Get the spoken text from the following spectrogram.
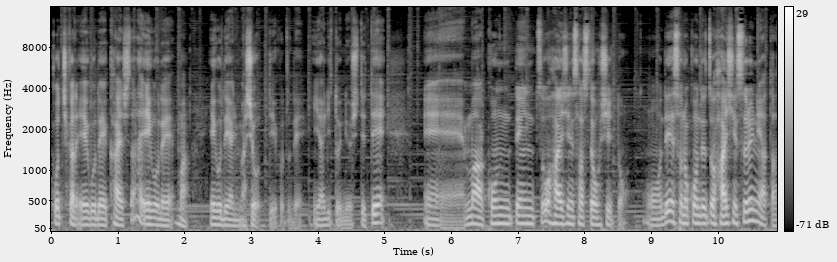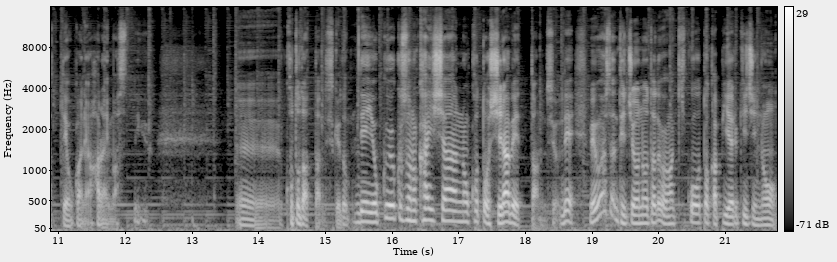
こっちから英語で返したら、英語で、まあ、英語でやりましょうっていうことでやり取りをしてて、えー、まあコンテンツを配信させてほしいと。で、そのコンテンツを配信するにあたってお金を払いますっていう、えー、ことだったんですけど、で、よくよくその会社のことを調べたんですよ。で、ウェブマスターの手帳の、例えば機構とか PR 記事の、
